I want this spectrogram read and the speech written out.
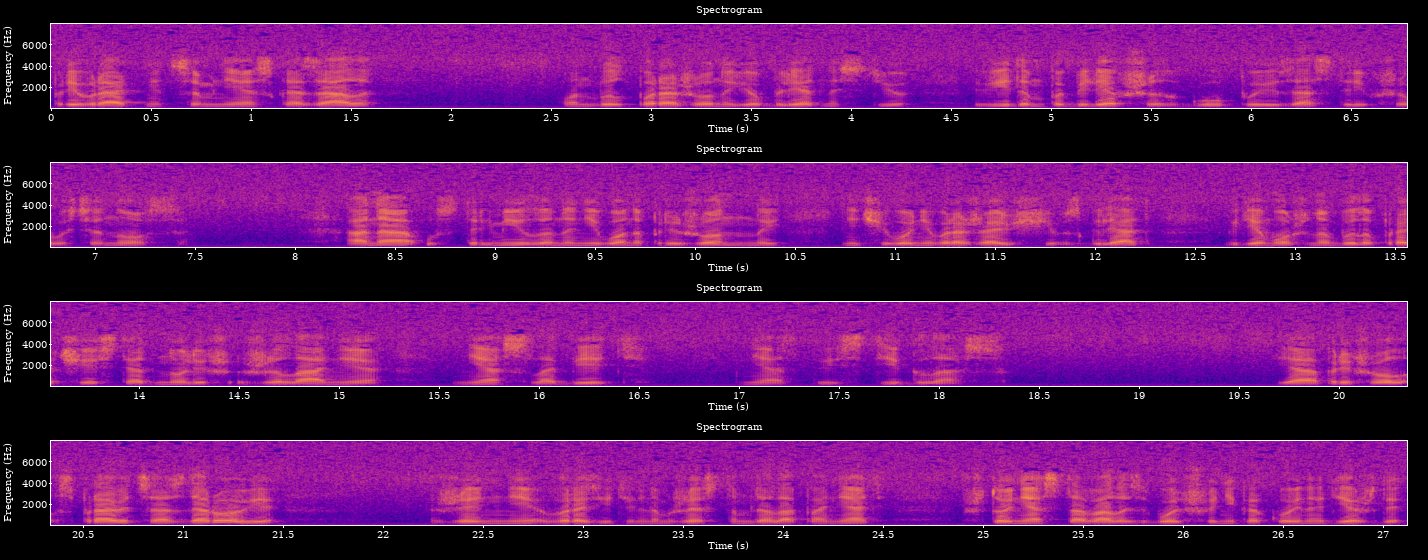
Привратница мне сказала, он был поражен ее бледностью, видом побелевших губ и заострившегося носа. Она устремила на него напряженный, ничего не выражающий взгляд, где можно было прочесть одно лишь желание — не ослабеть, не отвести глаз. «Я пришел справиться о здоровье», — Женни выразительным жестом дала понять, что не оставалось больше никакой надежды.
